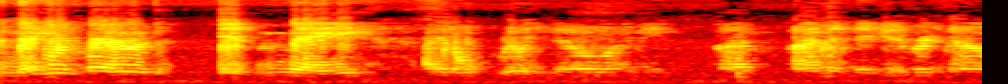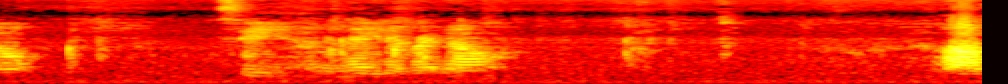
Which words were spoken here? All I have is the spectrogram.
the negative mode, it may. I don't really know. I mean, I'm, I'm in negative right now. See, I'm in negative right now. Um,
